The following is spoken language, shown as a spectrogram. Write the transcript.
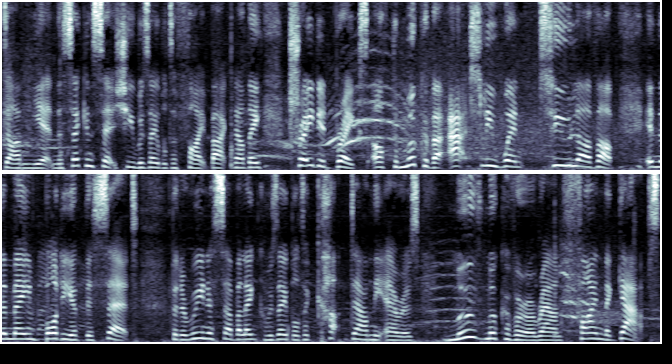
done yet. In the second set, she was able to fight back. Now, they traded breaks after Muchova actually went 2 love up in the main body of the set. But Aryna Sabalenka was able to cut down the errors, move Muchova around, find the gaps,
